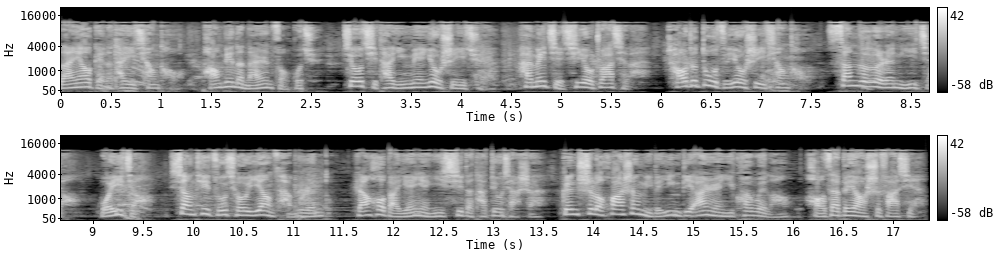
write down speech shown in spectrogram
拦腰给了他一枪头。旁边的男人走过去。揪起他迎面又是一拳，还没解气又抓起来，朝着肚子又是一枪头。三个恶人你一脚我一脚，像踢足球一样惨不忍睹。然后把奄奄一息的他丢下山，跟吃了花生米的印第安人一块喂狼。好在被药师发现，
